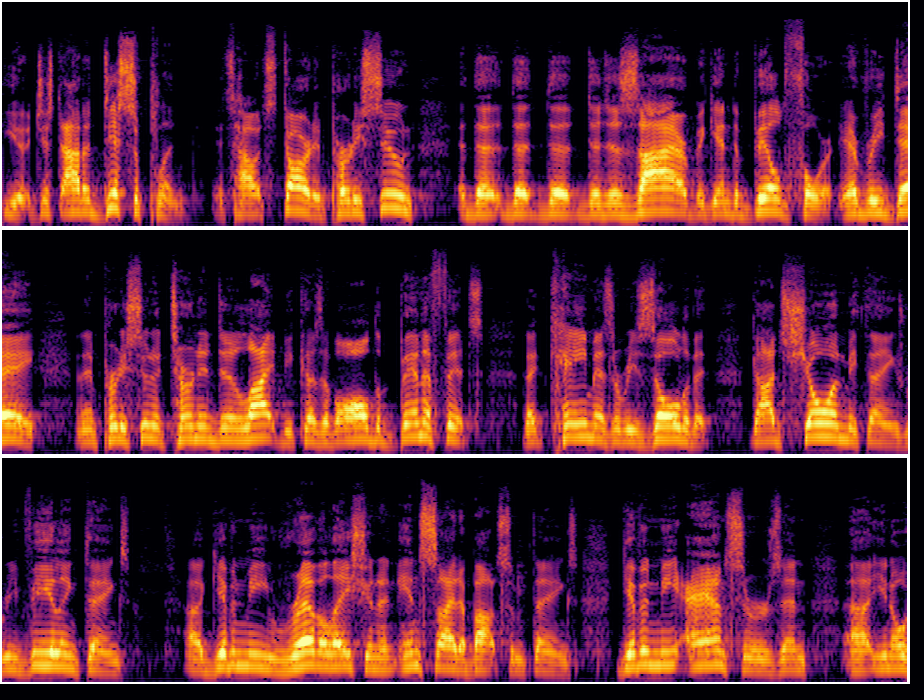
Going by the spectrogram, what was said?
you just out of discipline. It's how it started. Pretty soon, the, the, the, the desire began to build for it every day. And then pretty soon it turned into delight because of all the benefits that came as a result of it. God showing me things, revealing things, uh, giving me revelation and insight about some things, giving me answers and, uh, you know,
